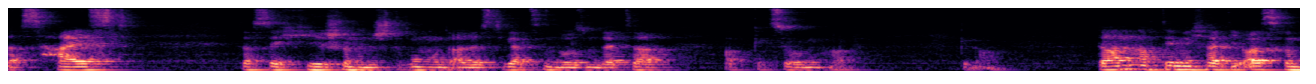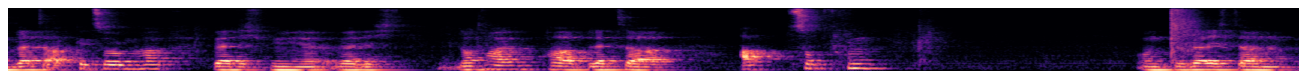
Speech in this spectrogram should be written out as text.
Das heißt, dass ich hier schon den Strom und alles, die ganzen losen Blätter abgezogen habe. Genau. Dann, nachdem ich halt die äußeren Blätter abgezogen habe, werde ich mir werde ich nochmal ein paar Blätter abzupfen und die werde ich dann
